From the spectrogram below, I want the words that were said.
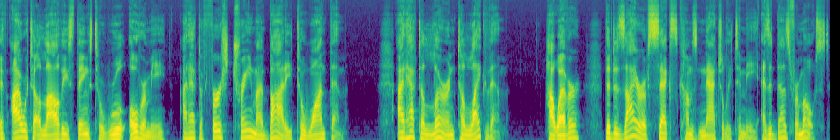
if I were to allow these things to rule over me, I'd have to first train my body to want them. I'd have to learn to like them. However, the desire of sex comes naturally to me, as it does for most.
